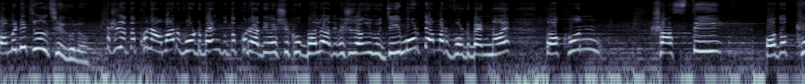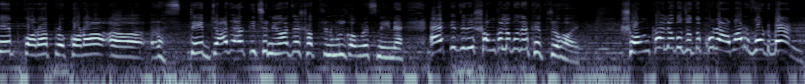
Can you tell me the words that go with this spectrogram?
কমেডি চলছে এগুলো। আসলে যতক্ষণ আমার ভোট ব্যাংক ততক্ষণ আদিবাসী খুব ভালো। আদিবাসী যেই মুহূর্তে আমার ভোট ব্যাংক নয়, তখন শাস্তি, পদক্ষেপ করা করা স্টেপ যা যা কিছু নেওয়া যায়, সব তৃণমূল কংগ্রেস নিয়ে নেয়। একই জিনিস সংখ্যালঘুদের ক্ষেত্রে হয়। সংখ্যালঘু যতক্ষণ আমার ভোট ব্যাংক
